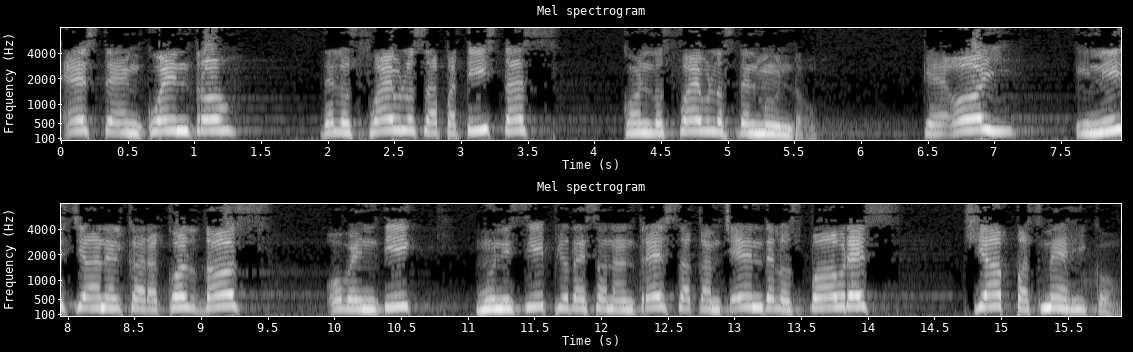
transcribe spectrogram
este encuentro de los pueblos zapatistas con los pueblos del mundo que hoy inicia en el Caracol 2, Oventic, municipio de San Andrés, Sacamchen de los Pobres, Chiapas, México.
